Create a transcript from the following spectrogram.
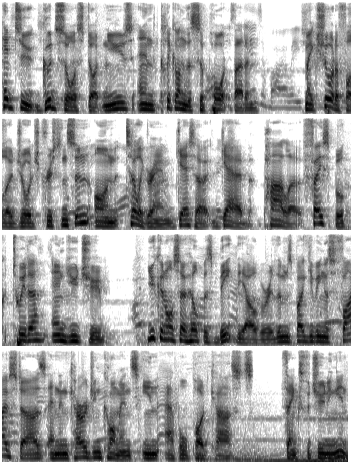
head to goodsource.news and click on the support button. Make sure to follow George Christensen on Telegram, Gettr, Gab, Parler, Facebook, Twitter, and YouTube. You can also help us beat the algorithms by giving us five stars and encouraging comments in Apple Podcasts. Thanks for tuning in.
